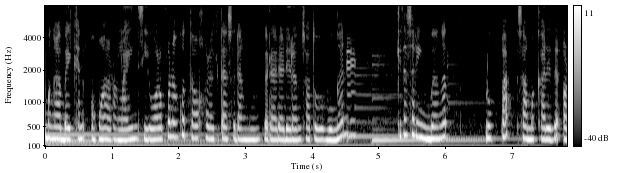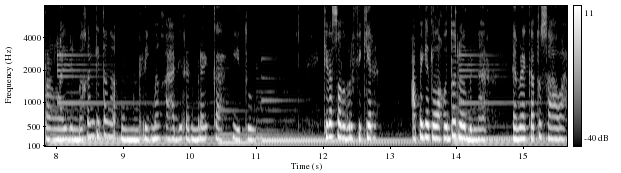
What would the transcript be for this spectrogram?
mengabaikan omongan orang lain sih. Walaupun aku tahu kalau kita sedang berada dalam suatu hubungan, kita sering banget lupa sama kehadiran orang lain dan bahkan kita nggak mau menerima kehadiran mereka gitu. Kita selalu berpikir apa yang kita lakuin itu adalah benar dan mereka tuh salah.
